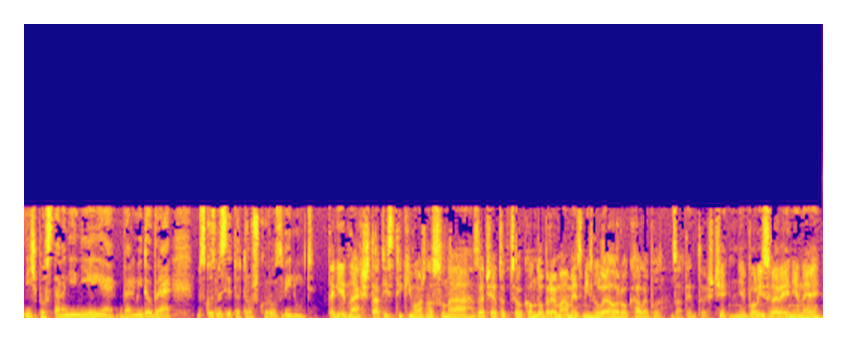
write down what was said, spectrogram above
ich postavenie nie je veľmi dobré. Skúsme si to trošku rozvinúť. Tak jednak štatistiky možno sú na začiatok celkom dobré. Máme z minulého roka, lebo za tento ešte neboli zverejnené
